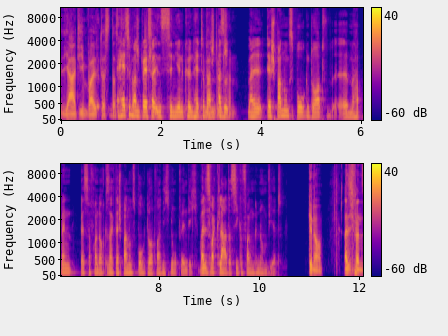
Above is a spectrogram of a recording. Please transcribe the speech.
äh, ja, die im Wald, das, das Hätte das, man das besser stimmt inszenieren können, hätte Das man, also, schon. weil der Spannungsbogen dort, ähm, hat mein bester Freund auch gesagt, der Spannungsbogen dort war nicht notwendig, weil es war klar, dass sie gefangen genommen wird. Genau. Also ich fand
